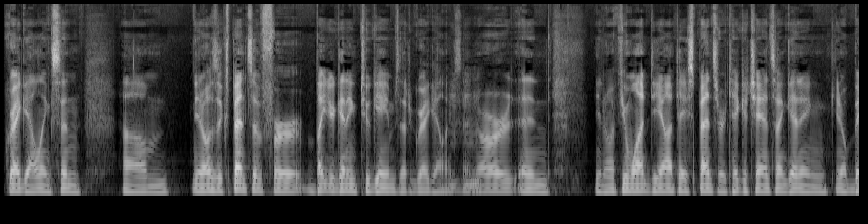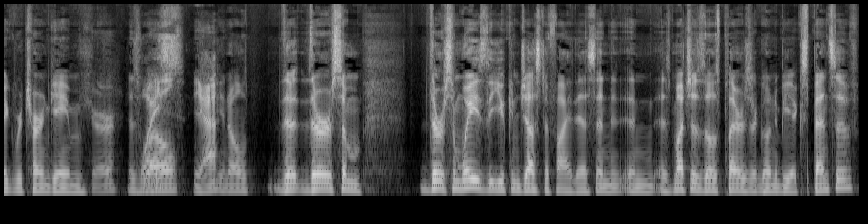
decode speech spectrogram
Greg Ellingson. Um, you know, is expensive for, but you're getting two games out of Greg Ellingson, or and you know if you want Diontae Spencer, take a chance on getting you know big return game Sure. as Twice. well. Yeah. you know there there are some there are some ways that you can justify this, and and as much as those players are going to be expensive,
